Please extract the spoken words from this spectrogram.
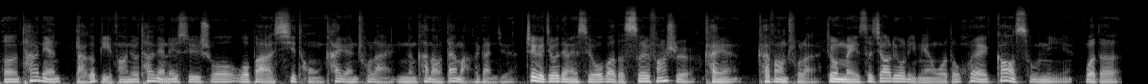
呃，它有点打个比方，就它有点类似于说我把系统开源出来，你能看到代码的感觉。这个就有点类似于我把我的思维方式开源。开放出来，就每一次交流里面，我都会告诉你我的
